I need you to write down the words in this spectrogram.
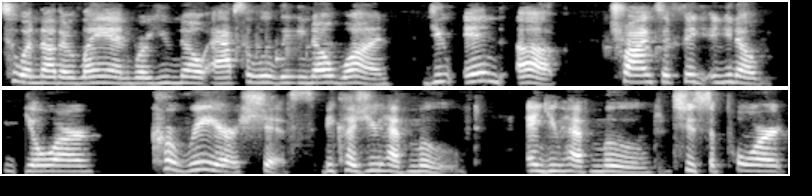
to another land where you know absolutely no one. You end up trying to figure, you know, your career shifts because you have moved and you have moved to support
